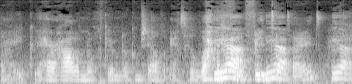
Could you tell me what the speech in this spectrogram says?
ja, ik herhaal hem nog een keer, omdat ik hem zelf echt heel waardevol Ja, vind ja. altijd. Ja.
